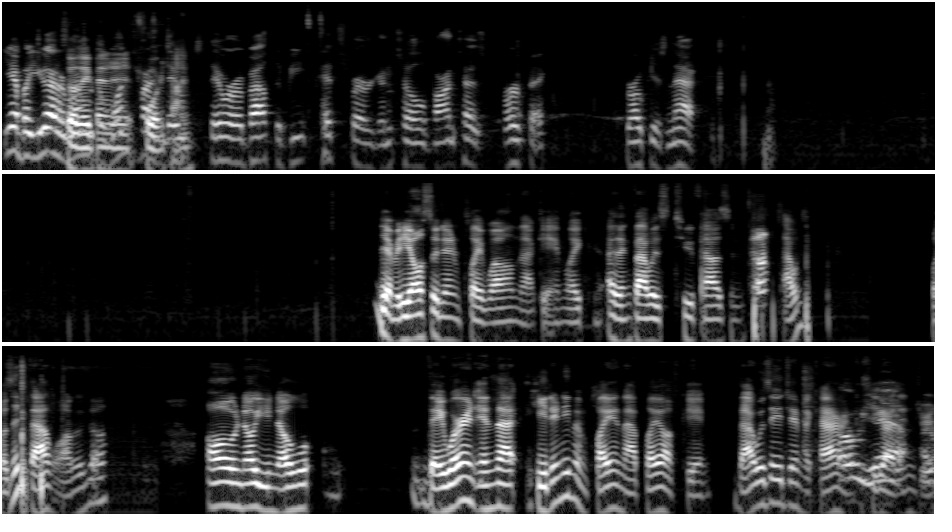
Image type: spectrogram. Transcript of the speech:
Yeah, but you got to So remember they've been the in one it time four they, times. they were about to beat Pittsburgh until Vontaze Burfict broke his neck. Yeah, but he also didn't play well in that game. Like I think that was 2000. That was was it that long ago? Oh no, you know they weren't in that. He didn't even play in that playoff game. That was AJ McCarron. oh yeah, he got injured.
